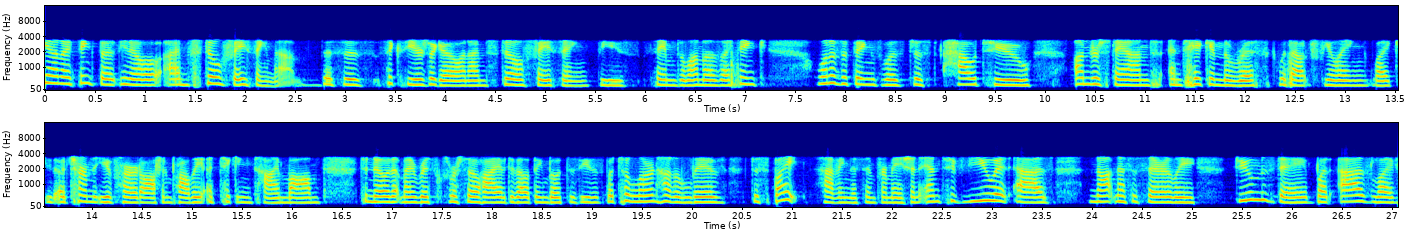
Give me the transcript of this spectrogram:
Yeah, and I think that, you know, I'm still facing them. This is six years ago, and I'm still facing these same dilemmas. I think one of the things was just how to understand and take in the risk without feeling like a term that you've heard often, probably a ticking time bomb, to know that my risks were so high of developing both diseases, but to learn how to live despite having this information and to view it as not necessarily doomsday, but as life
